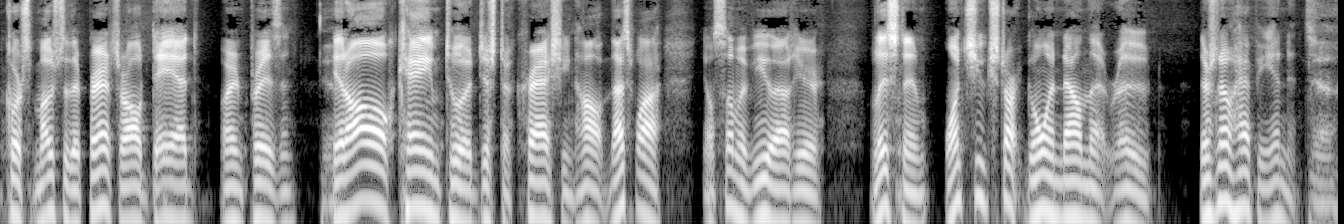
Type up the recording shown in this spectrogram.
of course, most of their parents are all dead or in prison. Yeah. It all came to a just a crashing halt. That's why, you know, some of you out here listening, once you start going down that road, there's no happy endings yeah,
